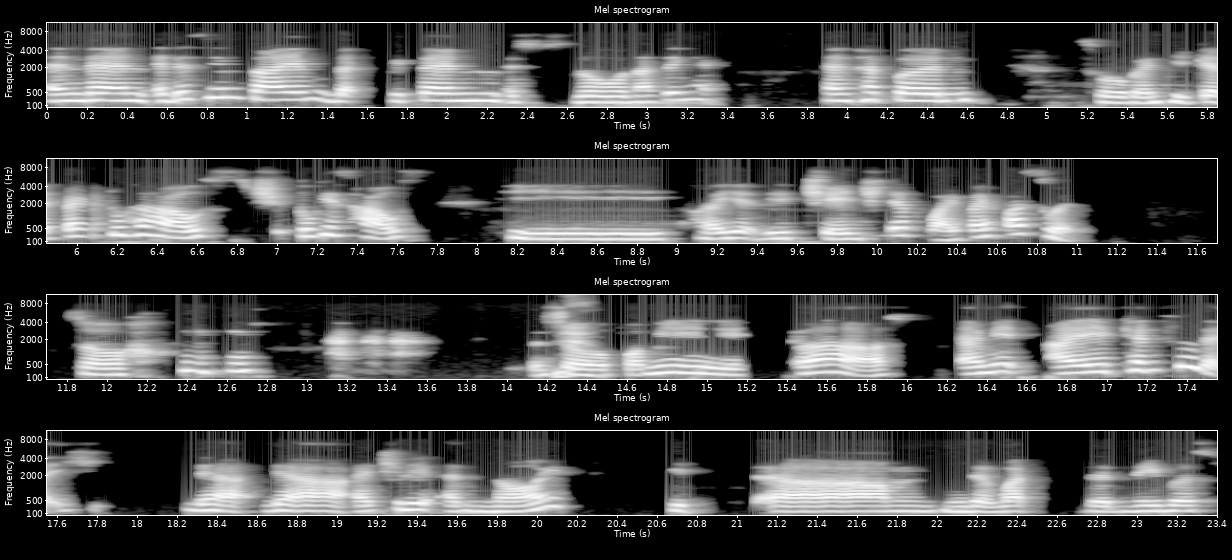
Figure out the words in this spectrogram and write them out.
and then at the same time, like pretend as though nothing has happened. So when he get back to her house, to his house, he quietly changed their Wi-Fi password. So, so yeah. for me, uh, I mean, I can feel that he, they are they are actually annoyed um the what the neighbor's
